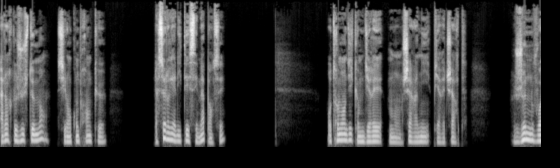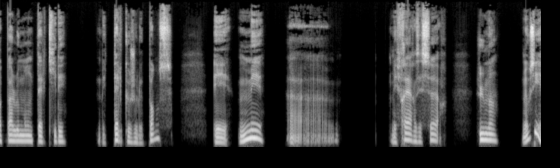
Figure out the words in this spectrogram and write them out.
alors que justement, si l'on comprend que la seule réalité c'est ma pensée, autrement dit, comme dirait mon cher ami Pierre Etchart, je ne vois pas le monde tel qu'il est, mais tel que je le pense, et mes, euh, mes frères et sœurs humains, mais aussi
